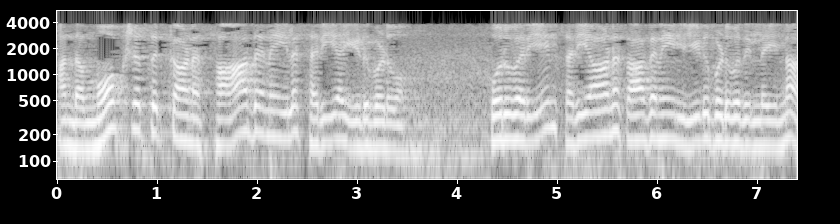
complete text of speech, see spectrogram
அந்த மோட்சத்துக்கான சாதனையில சரியா ஈடுபடுவோம். ஒருவர் ஏன் சரியான சாதனையில் ஈடுபடுவதில்லைன்னா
